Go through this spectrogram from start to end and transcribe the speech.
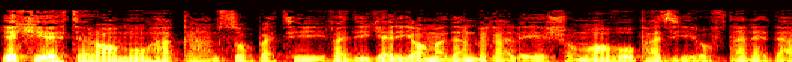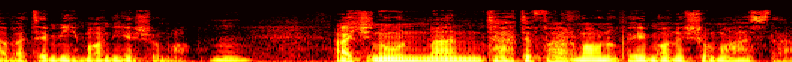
یکی احترام و حق همصحبتی و دیگری آمدن به قلعه شما و پذیرفتن دعوت میهمانی شما. اکنون من تحت فرمان و پیمان شما هستم.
